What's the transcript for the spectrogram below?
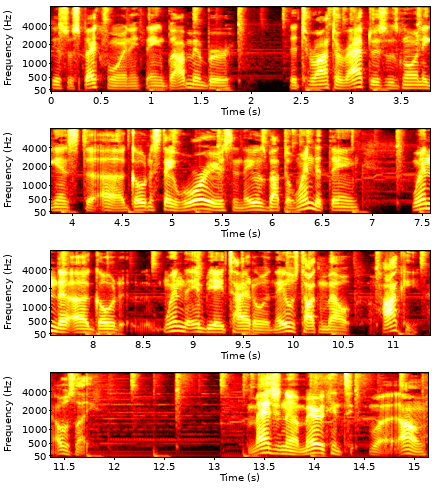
disrespectful or anything, but I remember the Toronto Raptors was going against the uh, Golden State Warriors, and they was about to win the thing, win the uh, gold, win the NBA title, and they was talking about hockey. I was like, imagine the American. T- well, I.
